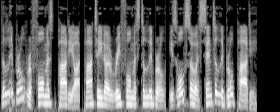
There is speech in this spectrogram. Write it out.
The Liberal Reformist Party I Partido Reformista Liberal is also a center-liberal party.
